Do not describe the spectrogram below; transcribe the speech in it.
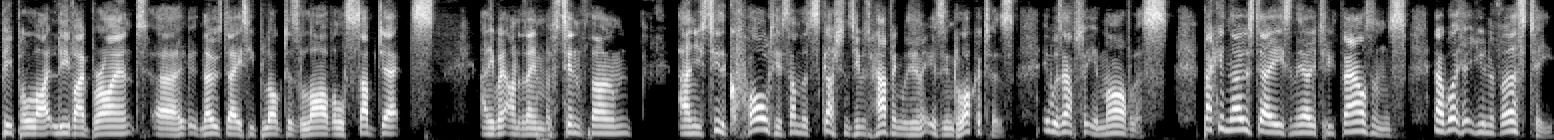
people like Levi Bryant. Uh, in those days, he blogged as Larval Subjects, and he went under the name of Sinthome and you see the quality of some of the discussions he was having with his interlocutors. It was absolutely marvelous. Back in those days, in the early 2000s, I worked at university,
